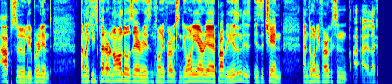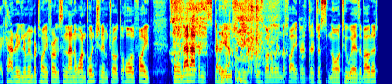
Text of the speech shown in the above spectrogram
absolutely brilliant. And like he's better in all those areas than Tony Ferguson. The only area it probably isn't is, is the chin. And Tony Ferguson, I, I like I can't really remember Tony Ferguson landing one punch in him throughout the whole fight. So when that happens, Dariush is, is going to win the fight. There's there's just no two ways about it.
